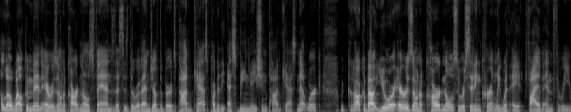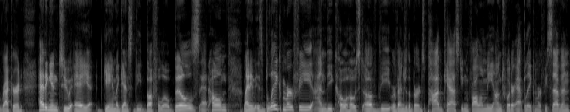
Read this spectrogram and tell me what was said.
Hello, welcome in Arizona Cardinals fans. This is the Revenge of the Birds podcast, part of the SB Nation Podcast Network. We talk about your Arizona Cardinals, who are sitting currently with a 5 and 3 record, heading into a game against the Buffalo Bills at home. My name is Blake Murphy. I'm the co-host of the Revenge of the Birds podcast. You can follow me on Twitter at Blake Murphy7.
